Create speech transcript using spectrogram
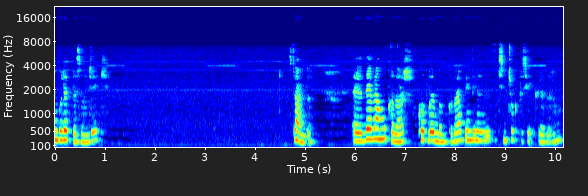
Şimdi bu led de sönecek. Söndü. Ee, devrem bu kadar. Kodlarım da bu kadar. Beni dinlediğiniz için çok teşekkür ederim.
